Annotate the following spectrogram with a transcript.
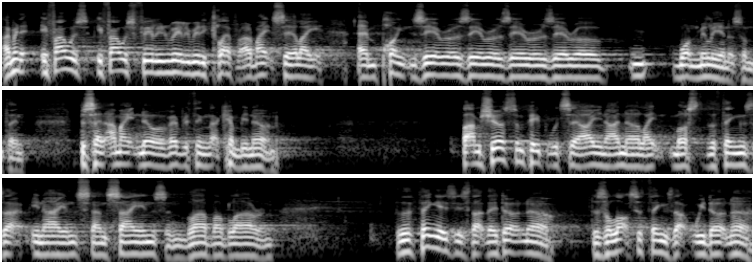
I mean, if I was, if I was feeling really, really clever, I might say like um, 0.00001 million or something percent I might know of everything that can be known. But I'm sure some people would say, oh, you know, I know like most of the things that, you know, I understand science and blah, blah, blah. And but the thing is, is that they don't know. There's a lots of things that we don't know.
